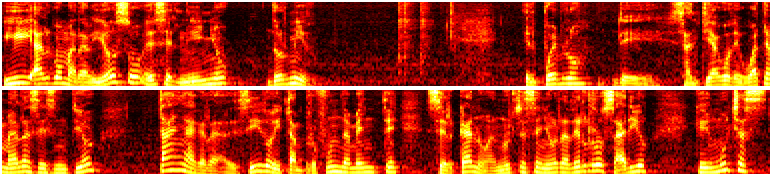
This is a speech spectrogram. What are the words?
Y algo maravilloso es el niño dormido. El pueblo de Santiago de Guatemala se sintió tan agradecido y tan profundamente cercano a Nuestra Señora del Rosario que en muchas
